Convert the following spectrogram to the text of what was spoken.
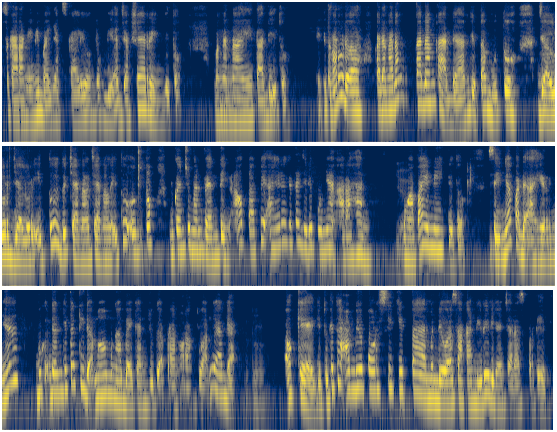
sekarang ini banyak sekali untuk diajak sharing gitu mengenai tadi itu. Ya, kita kan udah kadang-kadang kadang-kadang kita butuh jalur-jalur itu itu channel-channel itu untuk bukan cuma venting out tapi akhirnya kita jadi punya arahan Iya. mau ngapain nih gitu. Sehingga pada akhirnya bukan dan kita tidak mau mengabaikan juga peran orang tua enggak enggak. Betul. Oke, gitu. Kita ambil porsi kita mendewasakan diri dengan cara seperti ini.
